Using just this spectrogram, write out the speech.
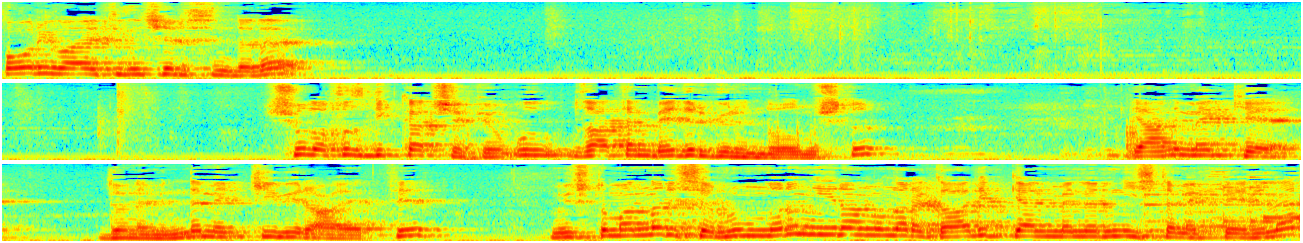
O rivayetin içerisinde de şu lafız dikkat çekiyor. Bu zaten Bedir gününde olmuştu. Yani Mekke döneminde Mekki bir ayetti. Müslümanlar ise Rumların İranlılara galip gelmelerini istemekteydiler.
